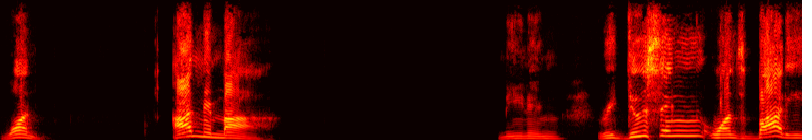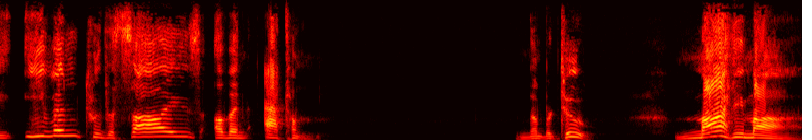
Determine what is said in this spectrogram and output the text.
one, anima, meaning reducing one's body even to the size of an atom. Number two, mahima,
